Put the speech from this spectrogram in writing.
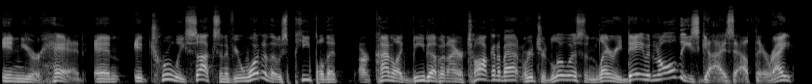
in your head. And it truly sucks. And if you're one of those people that are kind of like B Dub and I are talking about, and Richard Lewis and Larry David and all these guys out there, right?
